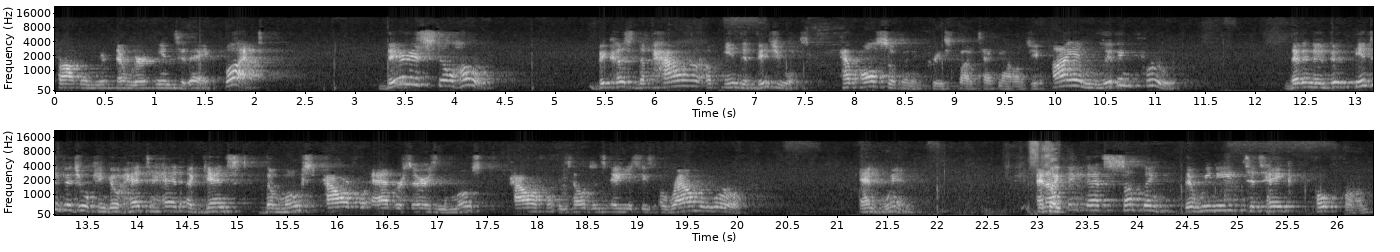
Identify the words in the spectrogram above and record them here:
problem that we're in today. But there is still hope because the power of individuals have also been increased by technology. I am living proof that an individual can go head to head against the most powerful adversaries and the most powerful intelligence agencies around the world and win. So, and I think that's something that we need to take hope from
